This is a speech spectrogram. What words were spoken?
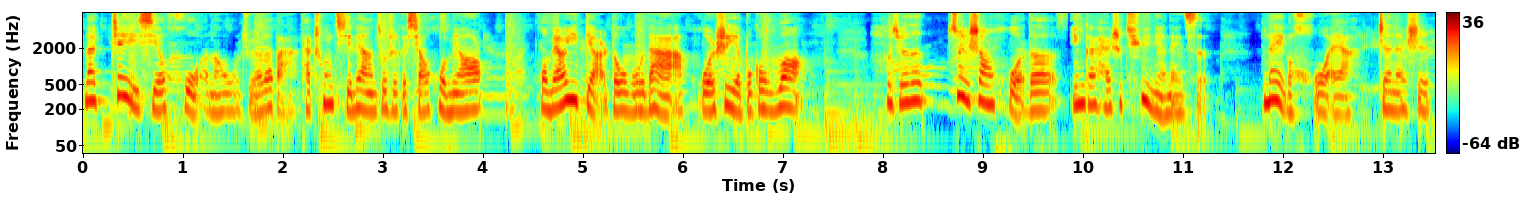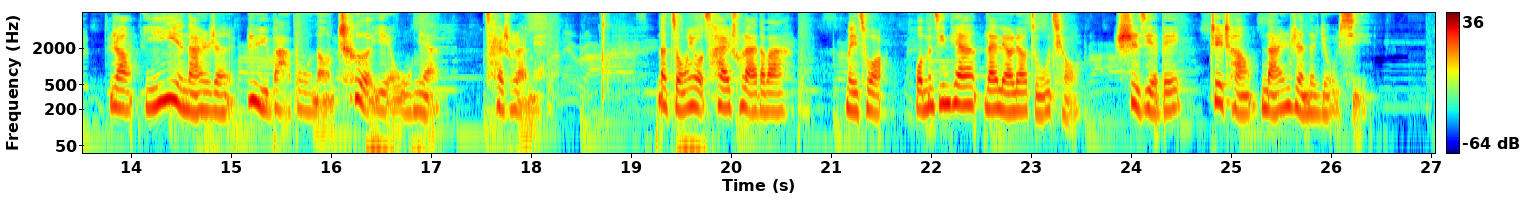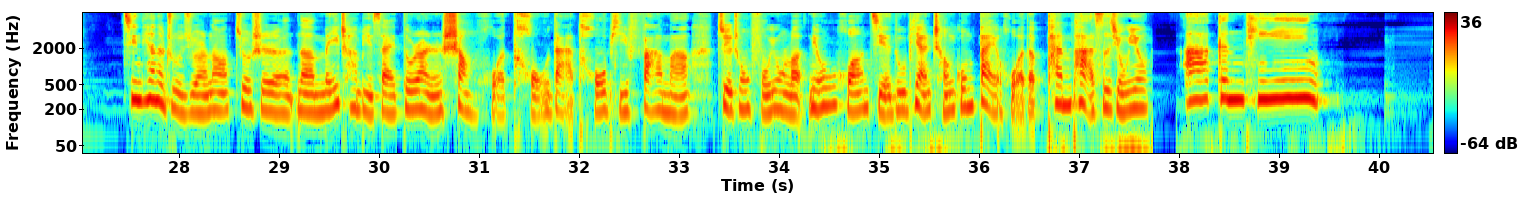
那这些火呢？我觉得吧，它充其量就是个小火苗，火苗一点都不大，火势也不够旺。我觉得最上火的应该还是去年那次，那个火呀，真的是让一亿男人欲罢不能，彻夜无眠。猜出来没？那总有猜出来的吧？没错，我们今天来聊聊足球。世界杯这场男人的游戏，今天的主角呢，就是那每场比赛都让人上火、头大、头皮发麻，最终服用了牛黄解毒片成功败火的潘帕斯雄鹰——阿根廷。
